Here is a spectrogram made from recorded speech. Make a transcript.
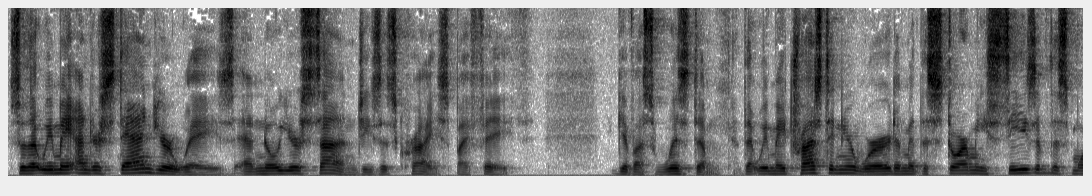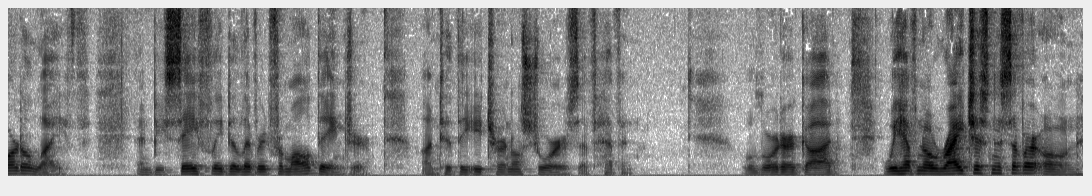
so that we may understand your ways and know your Son, Jesus Christ, by faith. Give us wisdom that we may trust in your word amid the stormy seas of this mortal life and be safely delivered from all danger unto the eternal shores of heaven. O Lord our God, we have no righteousness of our own,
